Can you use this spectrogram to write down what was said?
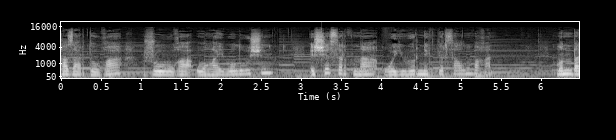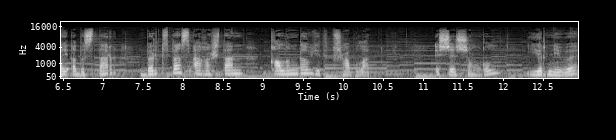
тазартуға жууға оңай болу үшін іші сыртына ою өрнектер салынбаған. Мұндай ыдыстар бір тұтас ағаштан қалыңдау етіп шабылады. Іші шұңғыл ернеуі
